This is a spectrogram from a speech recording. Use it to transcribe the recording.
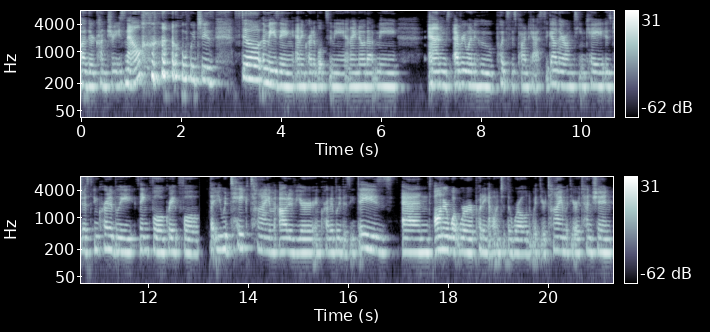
other countries now, which is still amazing and incredible to me. And I know that me and everyone who puts this podcast together on Team K is just incredibly thankful, grateful that you would take time out of your incredibly busy days and honor what we're putting out into the world with your time, with your attention,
